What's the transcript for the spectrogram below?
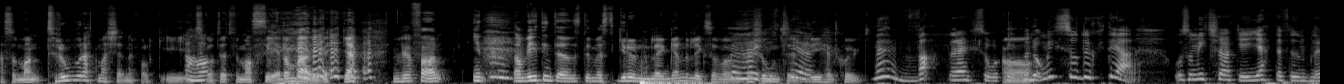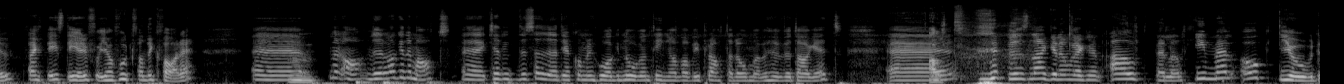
Alltså man tror att man känner folk i Jaha. utskottet för man ser dem varje vecka. Men vad fan, in, man vet inte ens det mest grundläggande liksom av en person typ. Det är helt sjukt. Men va? Det där är så coolt. Ja. Men de är så duktiga. Och så mitt kök är jättefint nu faktiskt. Det är jag har fortfarande kvar det. Eh, Mm. Men ja, vi lagade mat. Eh, kan inte säga att jag kommer ihåg någonting av vad vi pratade om överhuvudtaget. Eh, Allt. vi snackade om verkligen allt mellan himmel och jord.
